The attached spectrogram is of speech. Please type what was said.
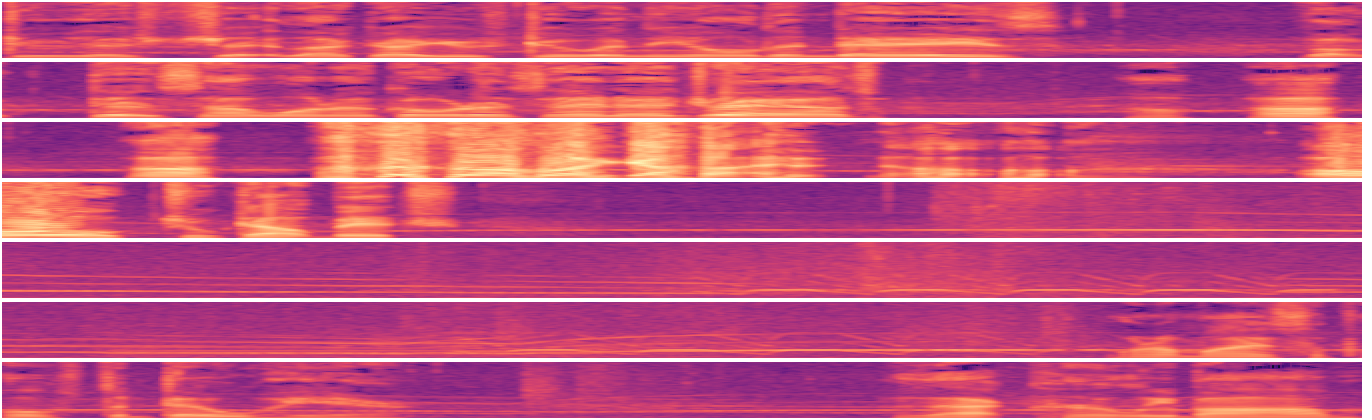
do this shit like I used to in the olden days. Fuck this, I wanna go to San Andreas. Oh, uh, uh, oh my god, no. Oh, juked out, bitch. What am I supposed to do here? Is that Curly Bob?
